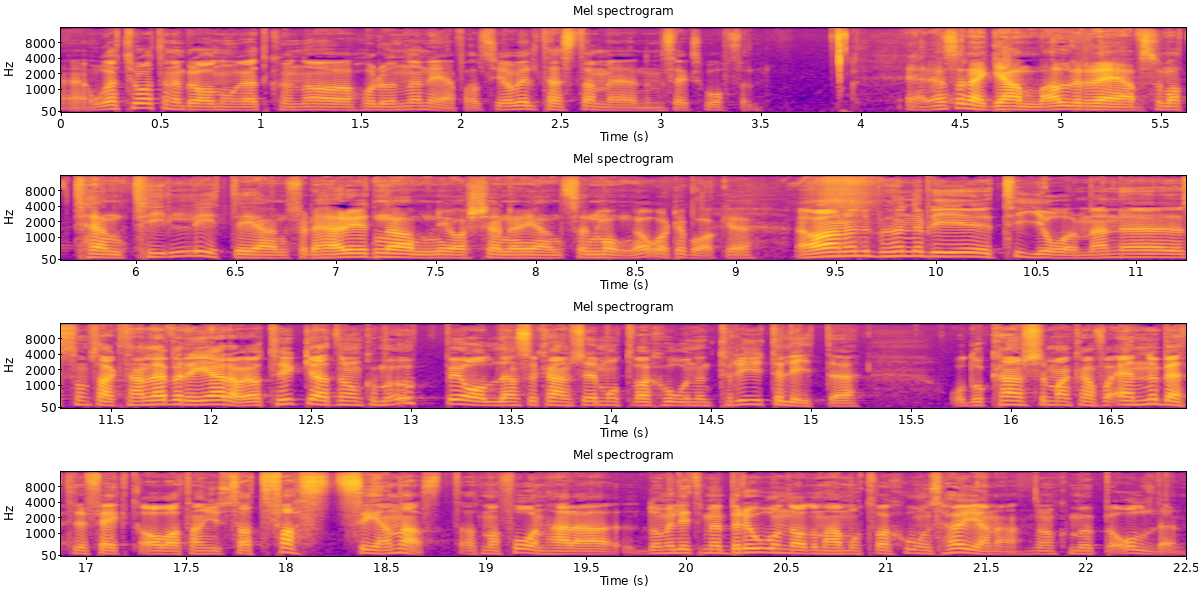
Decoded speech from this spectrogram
Eh, och jag tror att den är bra nog att kunna hålla undan det i alla fall, så jag vill testa med nummer 6 Waffle. Är det en sån där gammal räv som har tänt till lite igen? För det här är ju ett namn jag känner igen sedan många år tillbaka. Ja, han har hunnit bli tio år, men eh, som sagt, han levererar och jag tycker att när de kommer upp i åldern så kanske motivationen tryter lite. Och då kanske man kan få ännu bättre effekt av att han just satt fast senast. Att man får den här, de är lite mer beroende av de här motivationshöjarna när de kommer upp i åldern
